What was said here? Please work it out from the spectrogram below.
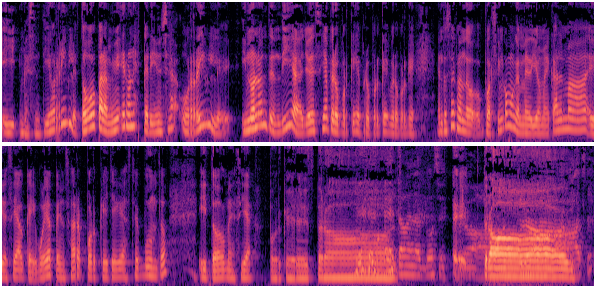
Y me sentía horrible. Todo para mí era una experiencia horrible. Y no lo entendía. Yo decía, ¿pero por qué? ¿Pero por qué? ¿Pero por qué? Entonces cuando por fin como que medio me calmaba y decía, ok, voy a pensar por qué llegué a este punto. Y todo me decía, porque eres trans. Estaban las voces. Eh, trans, trans.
